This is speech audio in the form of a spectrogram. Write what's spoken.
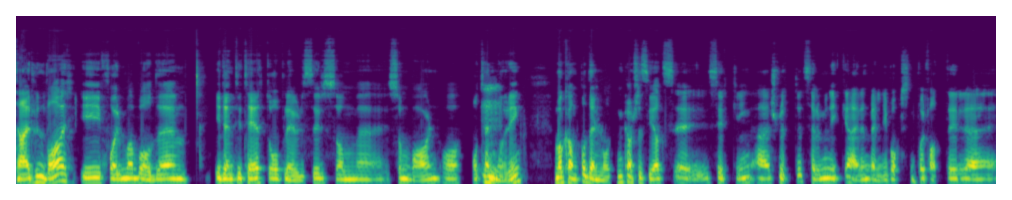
der hun var, i form av både identitet og opplevelser som, eh, som barn og, og tenåring. Mm. Man kan på den måten kanskje si at eh, sirkelen er sluttet, selv om hun ikke er en veldig voksen forfatter eh,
